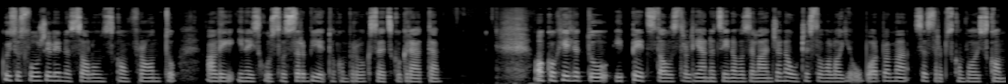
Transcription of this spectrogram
koji su služili na Solunskom frontu, ali i na iskustvo Srbije tokom Prvog svetskog rata. Oko 1500 Australijanaca i Novozelanđana učestvovalo je u borbama sa srpskom vojskom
